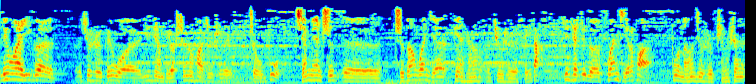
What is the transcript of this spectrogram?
另外一个就是给我印象比较深的话，就是肘部前面指呃指端关节变成就是肥大，并且这个关节的话不能就是平伸，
